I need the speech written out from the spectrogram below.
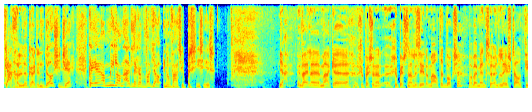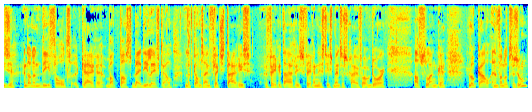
Ja, geluk uit een doosje, Jack. Kan jij aan Milan uitleggen wat jouw innovatie precies is? Ja, wij eh, maken gepersona- gepersonaliseerde maaltijdboxen. Waarbij mensen een leefstijl kiezen. En dan een default krijgen wat past bij die leefstijl. En dat kan zijn flexitarisch, vegetarisch, veganistisch. Mensen schuiven ook door. Afslanken. Lokaal en van het seizoen.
